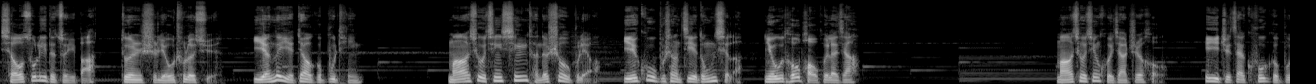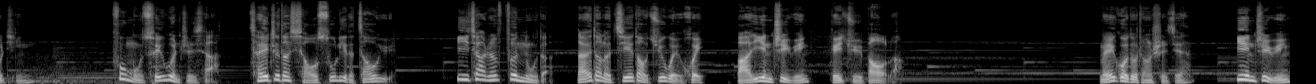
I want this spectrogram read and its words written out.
小苏丽的嘴巴顿时流出了血，眼泪也掉个不停。马秀清心疼的受不了，也顾不上借东西了，扭头跑回了家。马秀清回家之后，一直在哭个不停，父母催问之下，才知道小苏丽的遭遇，一家人愤怒的来到了街道居委会。把燕志云给举报了。没过多长时间，燕志云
